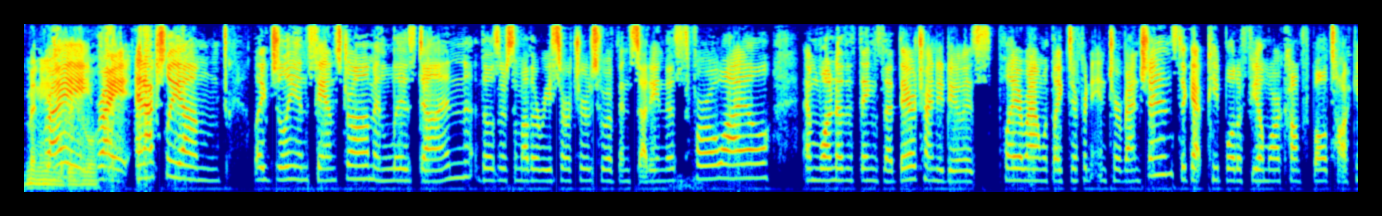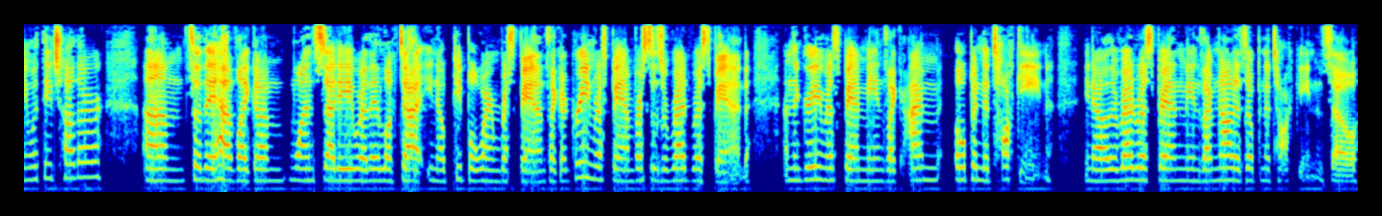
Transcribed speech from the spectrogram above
many right, individuals. Right, right, and actually, um, like Gillian Sandstrom and Liz Dunn. Those are some other researchers who have been studying this for a while. And one of the things that they're trying to do is play around with like different interventions to get people to feel more comfortable talking with each other. Um, so they have like um, one study where they looked at you know people wearing wristbands, like a green wristband versus a red wristband, and the green wristband means like I'm open to talking. You know, the red wristband means I'm not as open to talking. So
